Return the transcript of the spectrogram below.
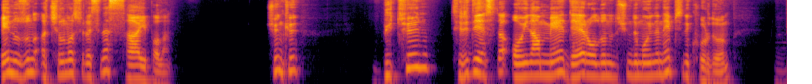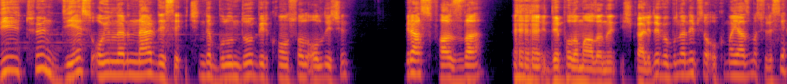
en uzun açılma süresine sahip olan. Çünkü bütün 3DS'te oynanmaya değer olduğunu düşündüğüm oyunların hepsini kurduğum, bütün DS oyunların neredeyse içinde bulunduğu bir konsol olduğu için biraz fazla depolama alanı işgal ediyor ve bunların hepsi okuma yazma süresi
